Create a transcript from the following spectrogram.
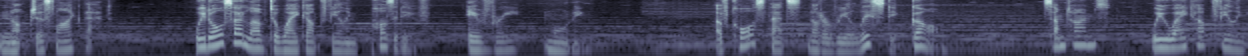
not just like that. We'd also love to wake up feeling positive every morning. Of course, that's not a realistic goal. Sometimes we wake up feeling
